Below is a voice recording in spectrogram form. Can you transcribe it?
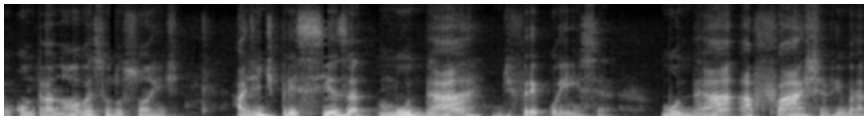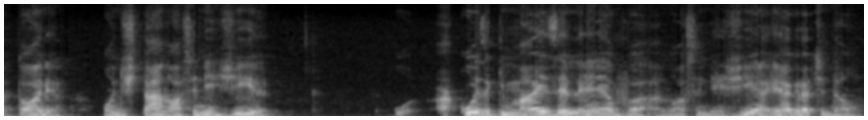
encontrar novas soluções? A gente precisa mudar de frequência, mudar a faixa vibratória onde está a nossa energia. A coisa que mais eleva a nossa energia é a gratidão.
